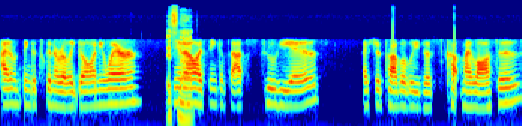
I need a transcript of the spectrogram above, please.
I don't think it's going to really go anywhere. It's you not. know, I think if that's who he is, I should probably just cut my losses.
